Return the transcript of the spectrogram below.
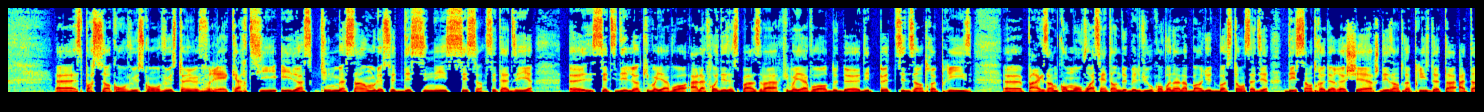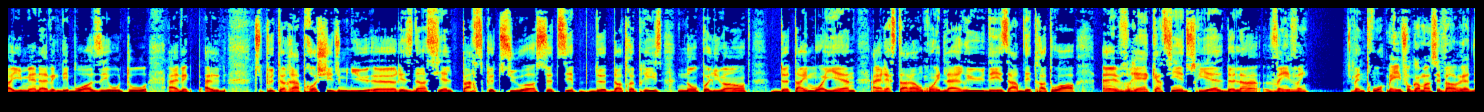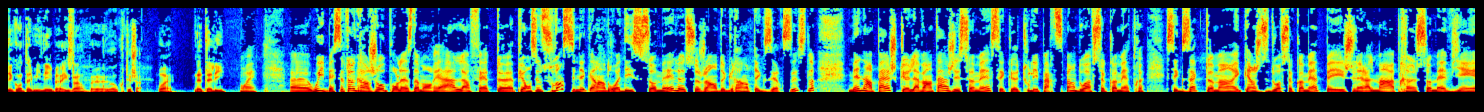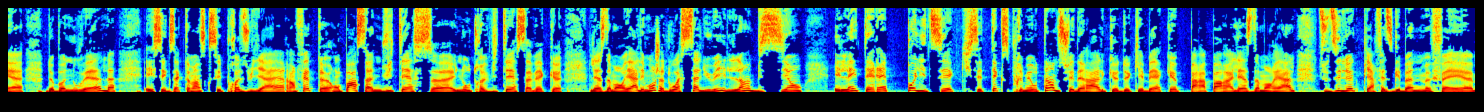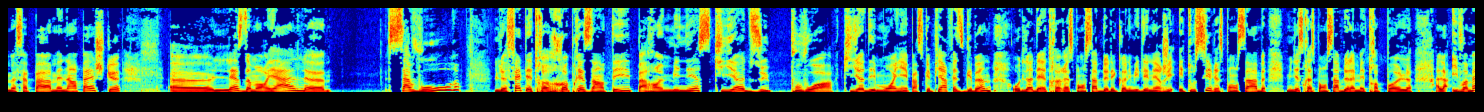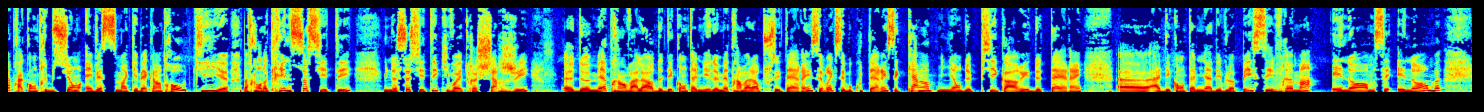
Euh, c'est pas ça qu'on veut. Ce qu'on veut, c'est un vrai quartier. Et là, ce qu'il me semble se dessiner, c'est ça. C'est-à-dire euh, cette idée-là qu'il va y avoir à la fois des espaces verts, qu'il va y avoir de, de- des petites entreprises, euh, par exemple, comme on voit à Sainte-Anne-de-Bellevue ou qu'on voit dans la banlieue de Boston, c'est-à-dire des centres de recherche, des entreprises de à taille humaine avec des boisés autour, avec euh, tu peux te rapprocher du milieu euh, résidentiel parce que tu as ce type de- d'entreprise non polluante, de taille moyenne, un restaurant au coin de la rue, des arbres, des trottoirs, un vrai quartier industriel de l'an 2020, 23. Mais il faut commencer par euh, décontaminer, par exemple. Ça va coûter cher. ouais. Nathalie? Ouais. Euh, oui, ben c'est un grand jour pour l'Est de Montréal, en fait. Euh, puis on s'est souvent cynique à l'endroit des sommets, là, ce genre de grand exercice. Là. Mais n'empêche que l'avantage des sommets, c'est que tous les participants doivent se commettre. C'est exactement, et quand je dis doivent se commettre, ben, généralement, après un sommet vient euh, de bonnes nouvelles. Et c'est exactement ce qui s'est produit hier. En fait, euh, on passe à une vitesse, euh, à une autre vitesse avec euh, l'Est de Montréal. Et moi, je dois saluer l'ambition et l'intérêt politique qui s'est exprimé autant du fédéral que de Québec par rapport à l'est de Montréal. Tu dis Luc Pierre Fitzgibbon me fait euh, me fait peur, mais n'empêche que euh, l'est de Montréal euh, savoure le fait d'être représenté par un ministre qui a du pouvoir, qui a des moyens, parce que Pierre Fitzgibbon, au-delà d'être responsable de l'économie de l'énergie, est aussi responsable, ministre responsable de la métropole. Alors, il va mettre à contribution Investissement Québec, entre autres, qui, euh, parce qu'on a créé une société, une société qui va être chargée euh, de mettre en valeur, de décontaminer, de mettre en valeur tous ces terrains. C'est vrai que c'est beaucoup de terrains, c'est 40 millions de pieds carrés de terrain euh, à décontaminer, à développer. C'est vraiment énorme, c'est énorme.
